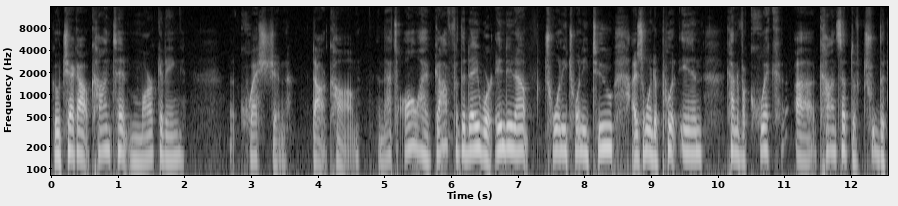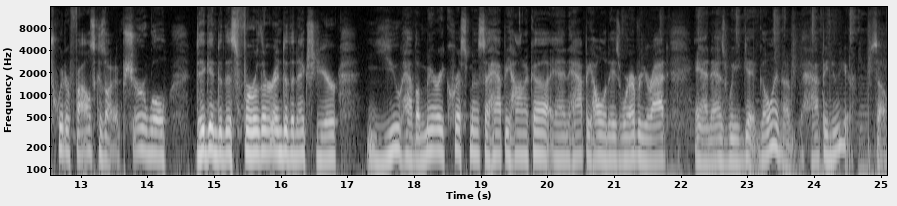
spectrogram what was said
Go check out contentmarketingquestion.com. And that's all I've got for the day. We're ending up 2022. I just wanted to put in kind of a quick uh, concept of tr- the Twitter files because I'm sure we'll dig into this further into the next year, you have a Merry Christmas, a Happy Hanukkah, and Happy Holidays wherever you're at. And as we get going, a Happy New Year. So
